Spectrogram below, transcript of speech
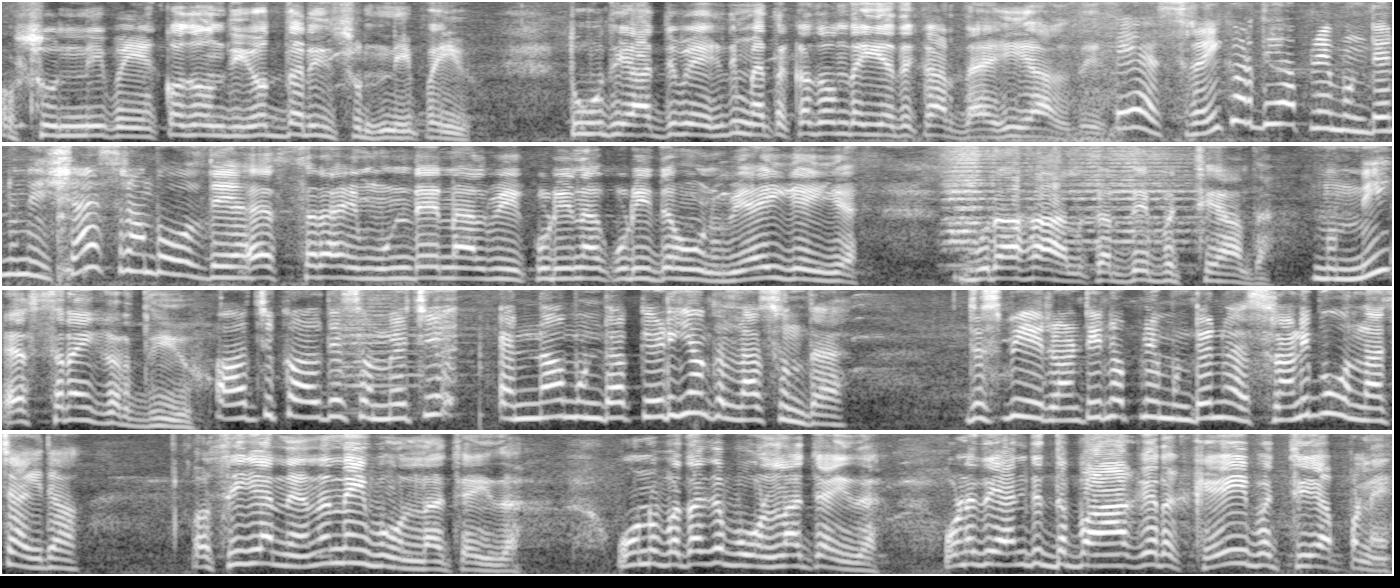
ਉਹ ਸੁਣਨੀ ਪਈ ਕਦੋਂ ਦੀ ਉਧਰ ਹੀ ਸੁਣਨੀ ਪਈ ਤੂੰ ਤੇ ਅੱਜ ਵੇਖਦੀ ਮੈਂ ਤਾਂ ਕਦੋਂ ਦਾ ਹੀ ਇਹਦੇ ਘਰ ਦਾ ਇਹੀ ਹਾਲ ਦੇ। ਇਹ ਇਸ ਤਰ੍ਹਾਂ ਹੀ ਕਰਦੀ ਆ ਆਪਣੇ ਮੁੰਡੇ ਨੂੰ ਹਮੇਸ਼ਾ ਇਸ ਤਰ੍ਹਾਂ ਬੋਲਦੇ ਆ। ਇਸ ਤਰ੍ਹਾਂ ਹੀ ਮੁੰਡੇ ਨਾਲ ਵੀ ਕੁੜੀ ਨਾਲ ਕੁੜੀ ਤੇ ਹੁਣ ਵਿਆਹੀ ਗਈ ਹੈ ਬੁਰਾ ਹਾਲ ਕਰਦੇ ਬੱਚਿਆਂ ਦਾ। ਮੰਮੀ? ਇਸ ਤਰ੍ਹਾਂ ਹੀ ਕਰਦੀ ਉਹ। ਅੱਜ ਕੱਲ ਦੇ ਸਮੇਂ 'ਚ ਇੰਨਾ ਮੁੰਡਾ ਕਿਹੜੀਆਂ ਗੱਲਾਂ ਸੁਣਦਾ ਹੈ? ਜਸਬੀਰ ਆਂਟੀ ਨੂੰ ਆਪਣੇ ਮੁੰਡੇ ਨੂੰ ਇਸ ਤਰ੍ਹਾਂ ਨਹੀਂ ਬੋਲਣਾ ਚਾਹੀਦਾ। ਅਸੀਂ ਕਹਿੰਦੇ ਨਾ ਨਹੀਂ ਬੋਲਣਾ ਚਾਹੀਦਾ। ਉਹਨੂੰ ਪਤਾ ਕਿ ਬੋਲਣਾ ਚਾਹੀਦਾ। ਉਹਨੇ ਤੇ ਇੰਜ ਦਬਾ ਕੇ ਰੱਖੇ ਹੀ ਬੱਚੇ ਆਪਣੇ।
